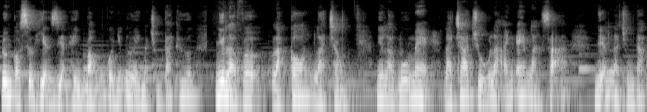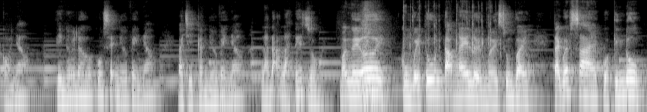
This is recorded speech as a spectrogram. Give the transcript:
luôn có sự hiện diện hình bóng của những người mà chúng ta thương như là vợ là con là chồng như là bố mẹ là cha chú là anh em làng xã miễn là chúng ta có nhau thì nơi đâu cũng sẽ nhớ về nhau và chỉ cần nhớ về nhau là đã là Tết rồi. Mọi người ơi, cùng với Tun tạo ngay lời mời sum vầy tại website của Kinh Đô.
